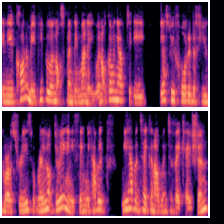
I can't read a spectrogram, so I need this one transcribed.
in the economy people are not spending money. We're not going out to eat. Yes we've hoarded a few groceries but we're not doing anything. We haven't we haven't taken our winter vacation.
